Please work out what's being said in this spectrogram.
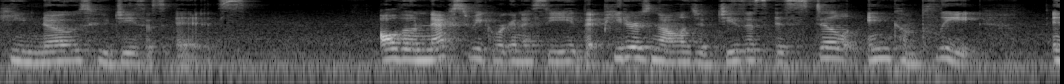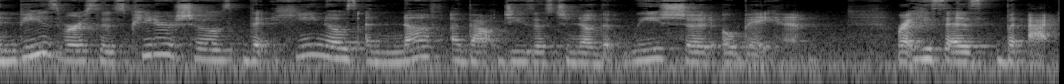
he knows who Jesus is. Although next week we're going to see that Peter's knowledge of Jesus is still incomplete, in these verses, Peter shows that he knows enough about Jesus to know that we should obey him. Right? He says, But at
